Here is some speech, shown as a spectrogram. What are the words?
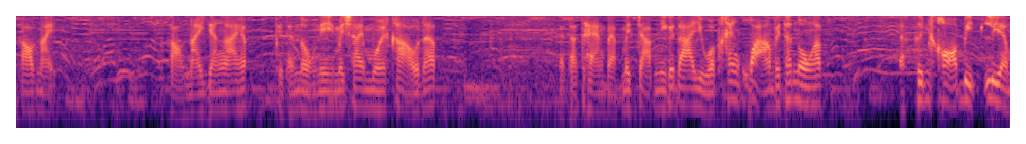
เข้าในเข้าในยังไงครับเพชรนงนี่ไม่ใช่มวยเข่านะครับแต่ถ้าแทงแบบไม่จับนี่ก็ได้อยู่ครับแข้งขวางเพชรนงครับแต่ขึ้นคอบิดเหลี่ยม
